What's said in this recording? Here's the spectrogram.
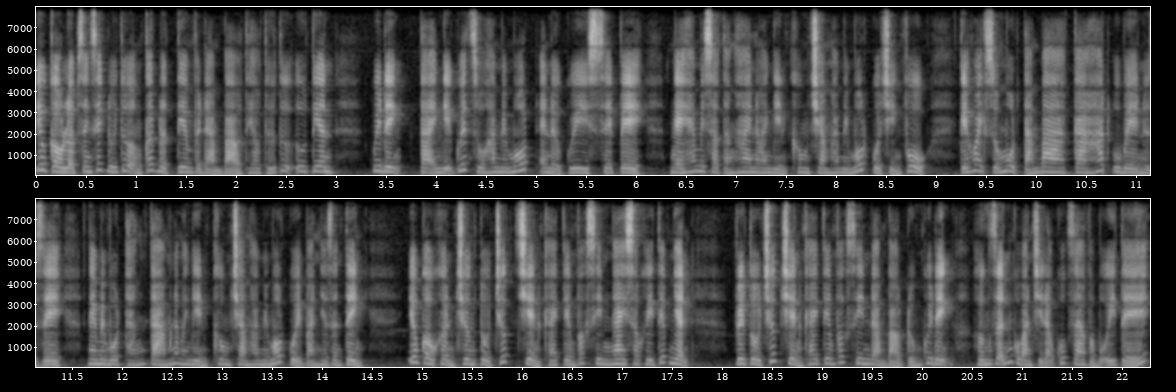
Yêu cầu lập danh sách đối tượng các đợt tiêm phải đảm bảo theo thứ tự ưu tiên quy định tại Nghị quyết số 21 NQCP ngày 26 tháng 2 năm 2021 của Chính phủ, kế hoạch số 183 KHUBNZ ngày 11 tháng 8 năm 2021 của Ủy ban Nhân dân tỉnh, yêu cầu khẩn trương tổ chức triển khai tiêm vaccine ngay sau khi tiếp nhận. Việc tổ chức triển khai tiêm vaccine đảm bảo đúng quy định, hướng dẫn của Ban chỉ đạo quốc gia và Bộ Y tế,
